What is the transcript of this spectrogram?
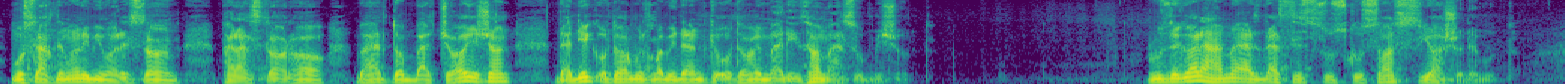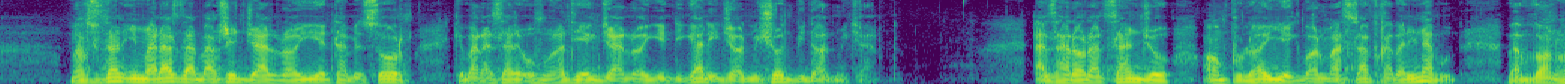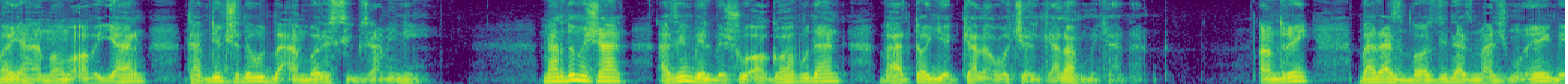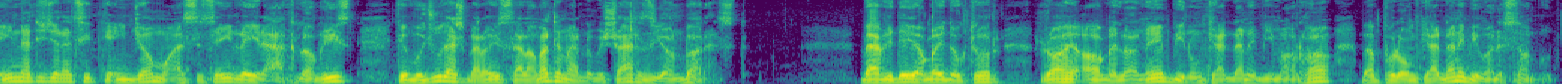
مستخدمان بیمارستان، پرستارها و حتی بچه هایشان در یک اتاق میخوابیدند که اتاق مریض ها محسوب می‌شد. روزگار همه از دست سوسک و سیاه شده بود. مخصوصا این مرض در بخش جراحی تب سرخ که بر اثر عفونت یک جراحی دیگر ایجاد می‌شد بیداد می‌کرد. از حرارت سنج و آمپولهای یک بار مصرف خبری نبود و وانهای حمام آب گرم تبدیل شده بود به انبار سیب زمینی. مردم شهر از این بلبشو آگاه بودند و حتی یک کلاق و چل کلاق می‌کردند. اندری بعد از بازدید از مجموعه به این نتیجه رسید که اینجا مؤسسه غیر اخلاقی است که وجودش برای سلامت مردم شهر زیانبار است. بقیده آقای دکتر راه عاقلانه بیرون کردن بیمارها و پرم کردن بیمارستان بود.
